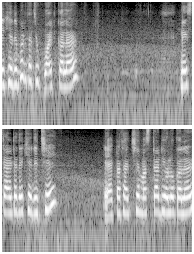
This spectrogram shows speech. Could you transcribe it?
দেখিয়ে দেবো। এটা হচ্ছে হোয়াইট কালার নেক্সট এটা দেখিয়ে দিচ্ছি। একটা থাকছে মাস্টার্ড ইয়েলো কালার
